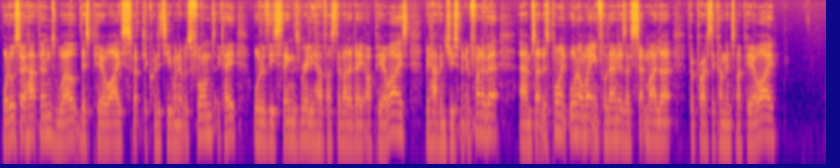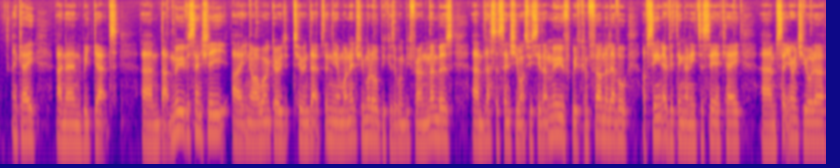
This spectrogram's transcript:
What also happened? Well, this POI swept liquidity when it was formed. Okay, all of these things really help us to validate our POIs. We have inducement in front of it. Um, so at this point, all I'm waiting for then is I set my alert for price to come into my POI. Okay, and then we get um, that move essentially. Uh, you know, I won't go too in depth in the M1 entry model because it wouldn't be fair on the members. Um, but that's essentially once we see that move, we've confirmed the level. I've seen everything I need to see. Okay, um, set your entry order,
